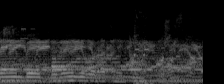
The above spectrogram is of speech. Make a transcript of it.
in bed today, you were taking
